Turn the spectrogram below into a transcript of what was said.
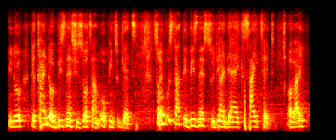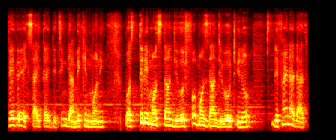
you know the kind of business results i'm hoping to get. Some people start a business today and they are excited excited. All right? Very very excited. They think they are making money. But three months down the road four months down the road you know they find out that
